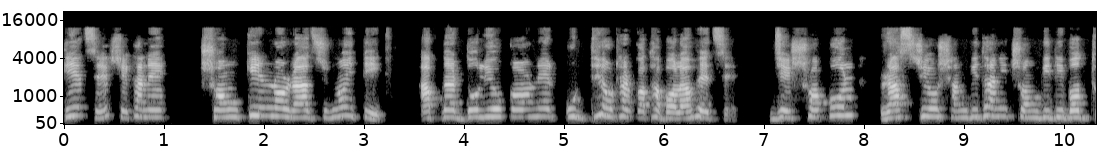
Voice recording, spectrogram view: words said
দিয়েছে, সেখানে সংকীর্ণ রাজনৈতিক আপনার দলীয়করণের ঊর্ধ্বে ওঠার কথা বলা হয়েছে যে সকল রাষ্ট্রীয় সাংবিধানিক সংবিধিবদ্ধ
